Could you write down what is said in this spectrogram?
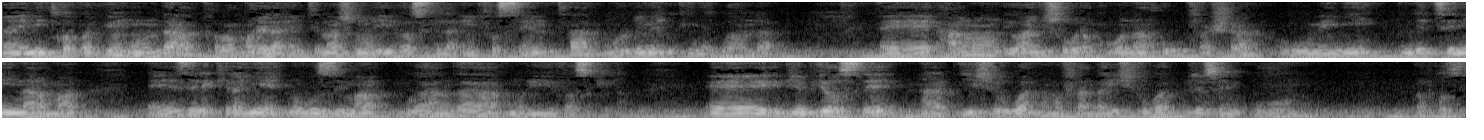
Eh, nitwa papi nkunda nkaba nkorera international evascular info center mu rurimi rw'ikinyarwanda eh, hano iwanjye ushobora kubona ubufasha ubumenyi ndetse n'inama zerekeranye n'ubuzima bw'ahangaha muri evascular eh, ibyo byose nta byishyurwa nta mafaranga yishyurwa byose ni ku buntu urakoze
